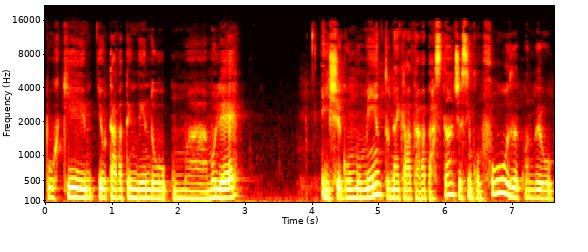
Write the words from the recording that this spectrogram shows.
porque eu estava atendendo uma mulher e chegou um momento, né, que ela estava bastante assim confusa quando eu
